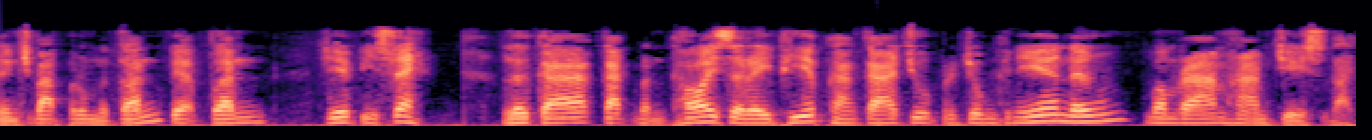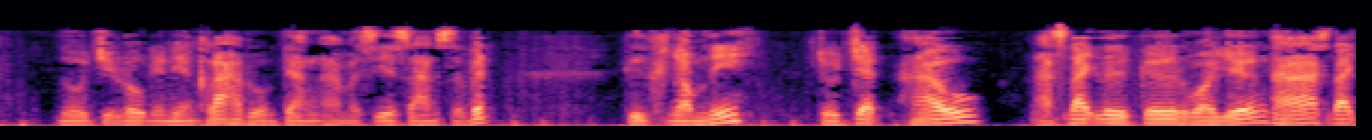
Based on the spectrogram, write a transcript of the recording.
និងច្បាប់ព្រហ្មទណ្ឌពាក់ព័ន្ធជាពិសេស លើការកាត់បន្ថយសេរីភាពខាងការជួបប្រជុំគ្នានិងបំរាមហាមជេរស្ដេចដូចជាលោកអ្នកនាងខ្លះរួមទាំងអាមាសៀសានសវិតគឺខ្ញុំនេះចូលចិត្តហៅអាស្ដេចលើកើរបស់យើងថាស្ដេច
